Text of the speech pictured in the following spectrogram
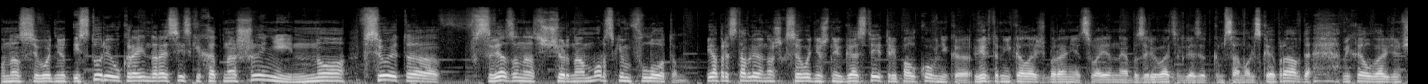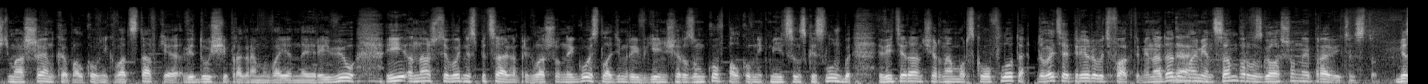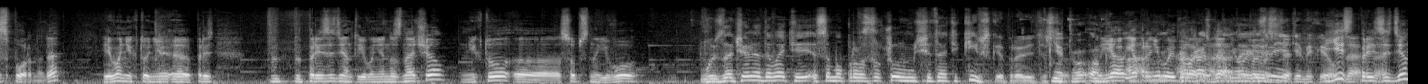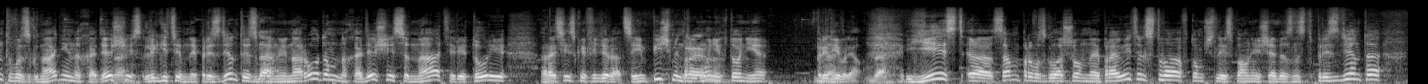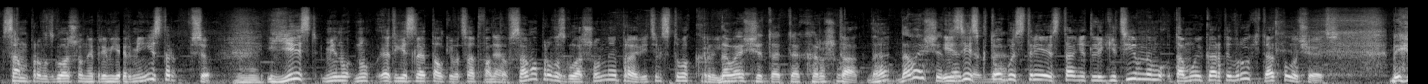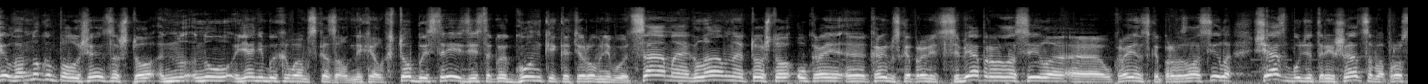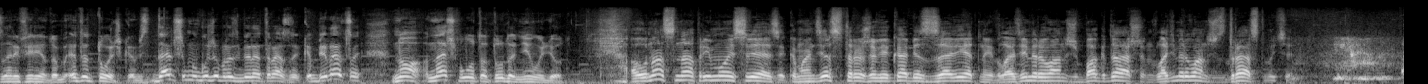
У нас сегодня история украино-российских отношений, но все это связано с Черноморским флотом. Я представляю наших сегодняшних гостей, три полковника. Виктор Николаевич Баранец, военный обозреватель газеты «Комсомольская правда», Михаил Владимирович Тимошенко, полковник в отставке, ведущий программы «Военное ревю», и наш сегодня специально приглашенный гость Владимир Евгеньевич Разумков, полковник медицинской службы, ветеран Черноморского флота. Давайте оперировать фактами. На данный да. момент самопровозглашенное правительство. Бесспорно, да? Его никто не... Э, президент его не назначал, никто, э, собственно, его Ну, изначально давайте самопровозглашенным считайте киевское правительство. Нет, он, я, а, я про него и говорю. Да, да, да, извините, есть, Михаил. Есть да, президент да. в изгнании, находящийся, да. легитимный президент, избранный да. народом, находящийся на территории Российской Федерации. Импичмент Правильно. ему никто не предъявлял. Да, да. Есть э, самопровозглашенное правительство, в том числе исполняющее обязанности президента, самопровозглашенный премьер-министр, все. Угу. Есть, мину, ну, это если отталкиваться от фактов, да. самопровозглашенное правительство Крыма. Давай считать так хорошо. Так, да? Давай считать И здесь так, кто да. быстрее станет легитимным, тому и карты в руки, так получается? Михаил, во многом получается, что, ну, ну я не бы вам сказал, Михаил, кто быстрее, здесь такой гонки катеров не будет. Самое главное то, что Укра... Э, крымское правительство себя провозгласила, э, украинская провозгласила. Сейчас будет решаться вопрос на референдум. Это точка. Дальше мы будем разбирать разные комбинации, но наш флот оттуда не уйдет. А у нас на прямой связи командир сторожевика «Беззаветный» Владимир Иванович Богдашин. Владимир Иванович, здравствуйте.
